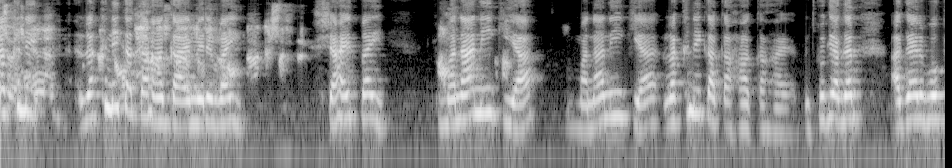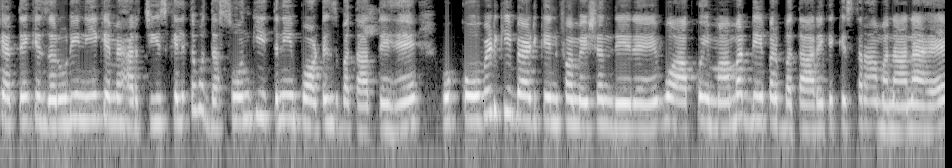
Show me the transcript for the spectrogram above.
رکھنے رکھنے کا کہاں کا ہے میرے بھائی؟ شاہد بھائی منع نہیں کیا۔ منع نہیں کیا رکھنے کا کہا کہاں ہے۔ کیونکہ اگر اگر وہ کہتے ہیں کہ ضروری نہیں کہ میں ہر چیز کے لیے تو وہ دسون کی اتنی امپورٹینس بتاتے ہیں۔ وہ کووڈ کی بیٹھ کے انفارمیشن دے رہے ہیں۔ وہ آپ کو امامت ڈے پر بتا رہے ہیں کہ کس طرح منانا ہے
